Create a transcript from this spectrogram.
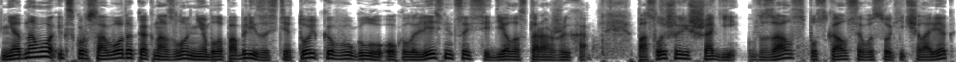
Ни одного экскурсовода, как назло, не было поблизости, только в углу около лестницы сидела сторожиха. Послышались шаги. В зал спускался высокий человек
